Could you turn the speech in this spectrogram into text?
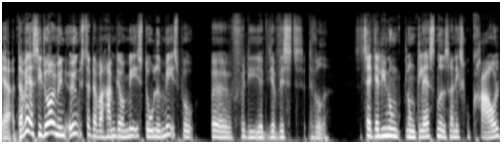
ja, der vil jeg sige, det var min yngste, der var ham, jeg var mest stolet mest på. Øh, fordi jeg, jeg vidste, det ved Så satte jeg lige nogle, nogle glas ned, så han ikke skulle kravle.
